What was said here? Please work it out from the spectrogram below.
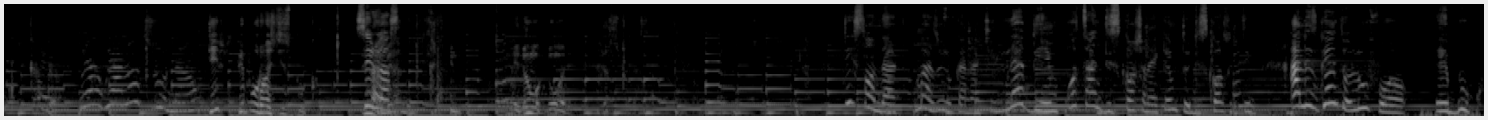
Calm down. We are, we are not through now. These people rush this book. Seriously. Nabia. Don't, don't worry. Just relax. This one that Maazị Urukanachi left the important discussion I came to discuss with him and he's going to look for a book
